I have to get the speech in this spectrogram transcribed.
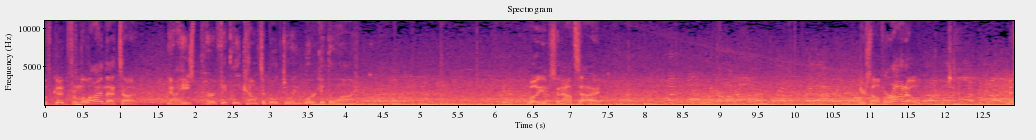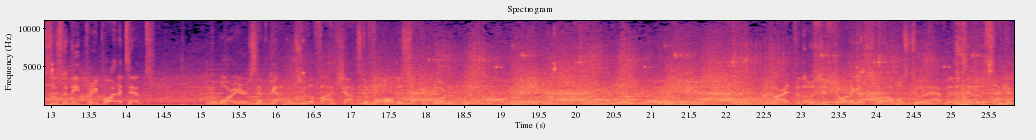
Both good from the line that time. Now he's perfectly comfortable doing work at the line. Williamson outside. Here's Alvarado. Misses the deep three-point attempt. The Warriors have gotten two of five shots to fall this second quarter. All right, for those just joining us, we're almost two and a half minutes into the second.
